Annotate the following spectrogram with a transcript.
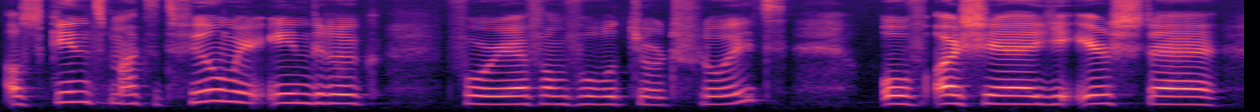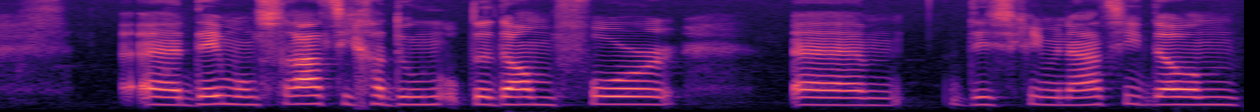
als kind maakt het veel meer indruk voor je van bijvoorbeeld George Floyd. Of als je je eerste eh, demonstratie gaat doen op de Dam voor ehm, discriminatie, dan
